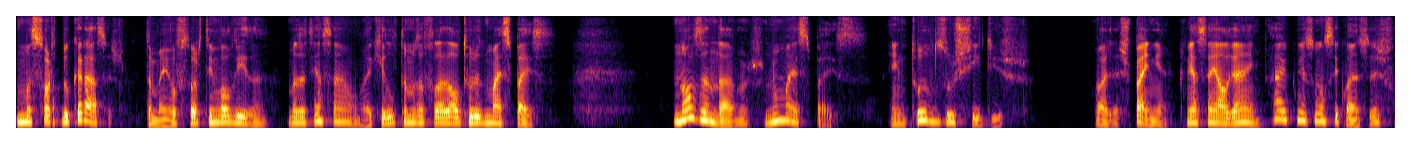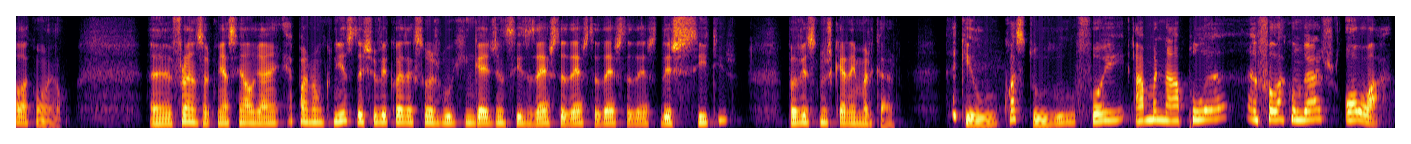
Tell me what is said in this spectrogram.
uma sorte do caraças. Também houve sorte envolvida. Mas atenção, aquilo estamos a falar da altura do MySpace. Nós andamos no MySpace em todos os sítios. Olha, Espanha, conhecem alguém? Ah, eu conheço não sei quantos, deixa eu falar com ele. Uh, França, conhecem alguém? É pá, não conheço, deixa eu ver quais é são as booking agencies desta, desta, desta, desta, destes sítios para ver se nos querem marcar. Aquilo, quase tudo, foi à manápola a falar com gajos. Olá!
